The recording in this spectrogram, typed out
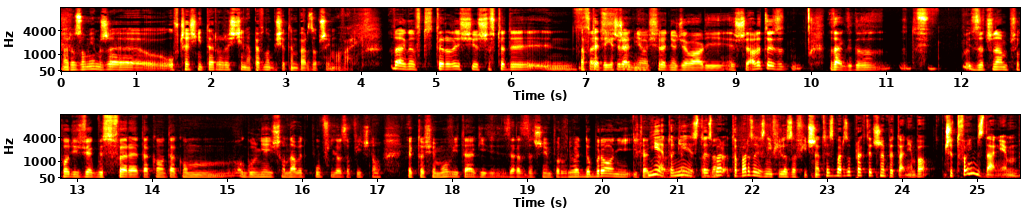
Rozumiem, że ówcześni terroryści na pewno by się tym bardzo przejmowali. No tak, no, terroryści jeszcze wtedy, no tak wtedy jeszcze średnio, nie. średnio działali jeszcze, ale to jest, no tak, tylko zaczynam przechodzić w jakby sferę taką, taką ogólniejszą, nawet półfilozoficzną, jak to się mówi, tak? I zaraz zaczniemy porównywać do broni i tak nie, dalej. Nie, to nie jest, to, jest to bardzo jest niefilozoficzne, to jest bardzo praktyczne pytanie, bo czy twoim zdaniem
